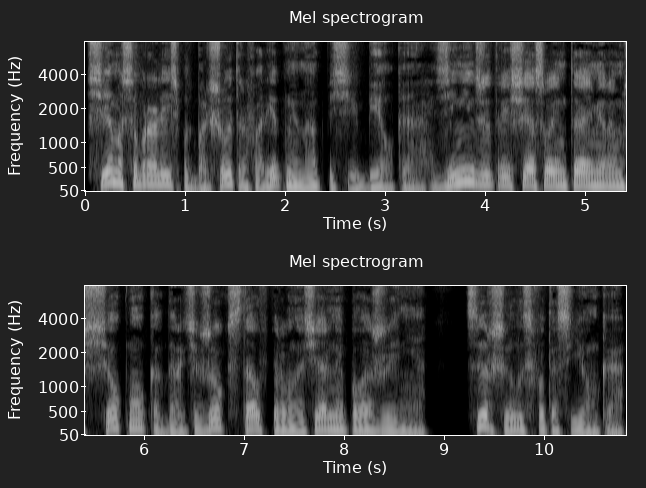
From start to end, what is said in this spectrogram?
Все мы собрались под большой трафаретной надписью «Белка». Зенит же, треща своим таймером, щелкнул, когда рычажок встал в первоначальное положение. Свершилась фотосъемка.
